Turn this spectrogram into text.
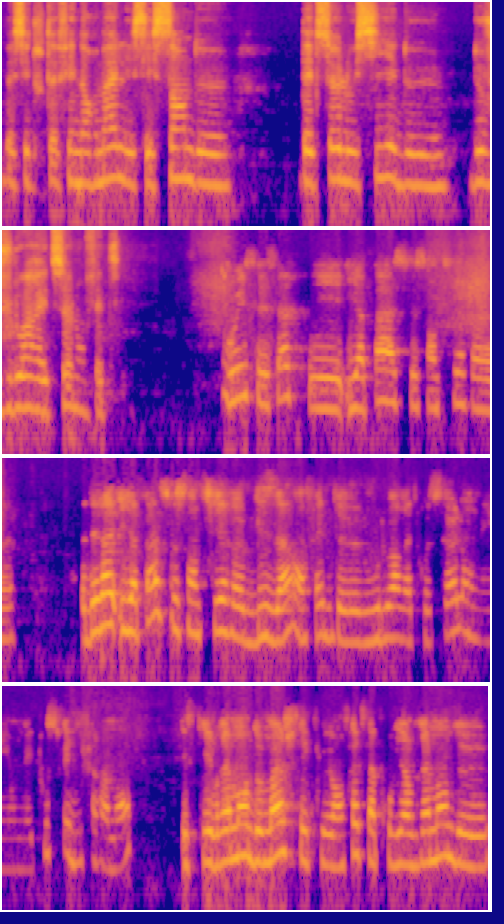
bah, c'est tout à fait normal et c'est sain de d'être seul aussi et de, de vouloir être seul en fait. Oui c'est ça. Il n'y a pas à se sentir euh, déjà il n'y a pas à se sentir bizarre en fait de vouloir être seul. On est on est tous fait différemment et ce qui est vraiment dommage, c'est que fait, ça provient vraiment d'un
